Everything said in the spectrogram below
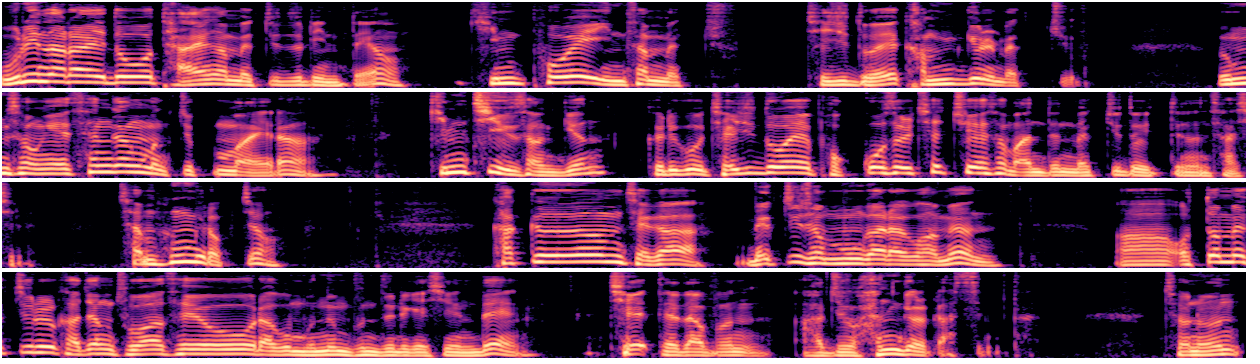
우리나라에도 다양한 맥주들이 있는데요. 김포의 인삼 맥주, 제주도의 감귤 맥주, 음성의 생강 맥주뿐만 아니라 김치 유산균 그리고 제주도의 벚꽃을 채취해서 만든 맥주도 있다는 사실 참 흥미롭죠. 가끔 제가 맥주 전문가라고 하면 아, 어떤 맥주를 가장 좋아하세요라고 묻는 분들이 계시는데 제 대답은 아주 한결같습니다. 저는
